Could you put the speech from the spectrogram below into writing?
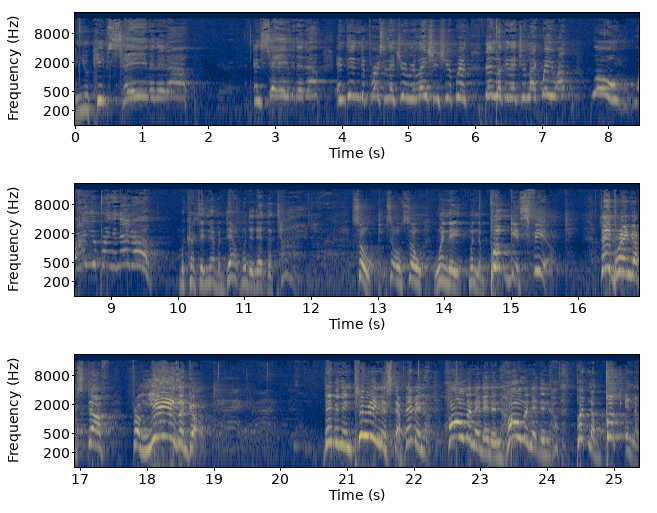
and you keep saving it up, and saving it up. And then the person that you're in relationship with, they're looking at you like, wait, what? Whoa, why are you bringing that up? Because they never dealt with it at the time. So, so, so when they when the book gets filled, they bring up stuff from years ago. They've been including this stuff. They've been holding it in and holding it and putting the book in the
